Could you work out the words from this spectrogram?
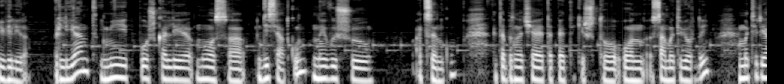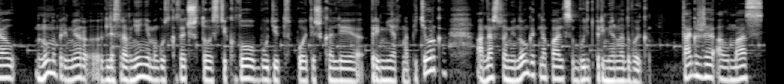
ювелира. Бриллиант имеет по шкале Мосса десятку, наивысшую оценку. Это обозначает, опять-таки, что он самый твердый материал. Ну, например, для сравнения могу сказать, что стекло будет по этой шкале примерно пятерка, а наш с вами ноготь на пальце будет примерно двойка. Также алмаз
